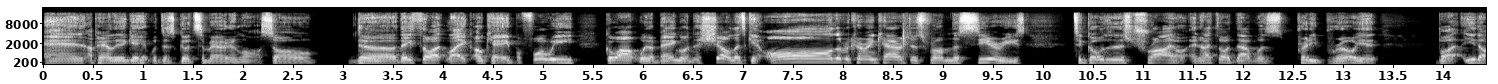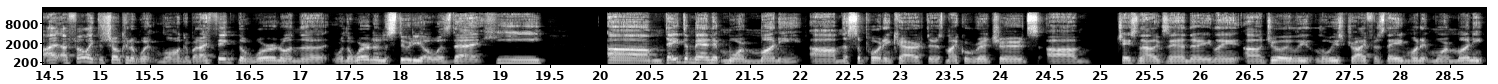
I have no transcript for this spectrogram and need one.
and apparently they get hit with this Good Samaritan law. So the they thought like, okay, before we go out with a bang on the show, let's get all the recurring characters from the series to go to this trial. And I thought that was pretty brilliant. But you know, I, I felt like the show could have went longer. But I think the word on the or the word in the studio was that he um they demanded more money. Um the supporting characters, Michael Richards, um, Jason Alexander, Elaine, uh, Julia Louise Dreyfus, they wanted more money.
